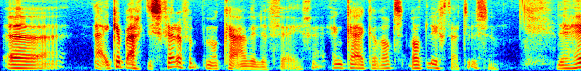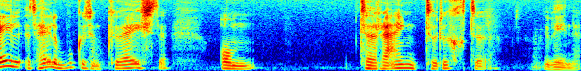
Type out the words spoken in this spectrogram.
Ja. Uh, nou, ik heb eigenlijk de scherven bij elkaar willen vegen en kijken wat, wat ligt daartussen. De hele, het hele boek is een kweeste om terrein terug te winnen.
